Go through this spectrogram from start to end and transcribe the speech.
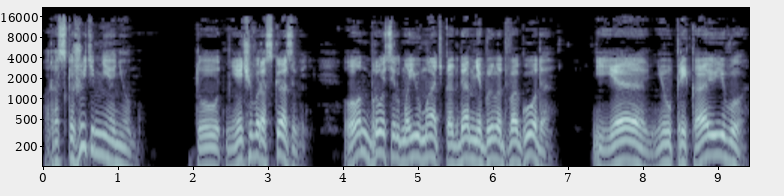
«Расскажите мне о нем». «Тут нечего рассказывать. Он бросил мою мать, когда мне было два года. И я не упрекаю его.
